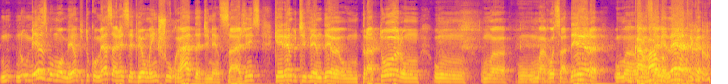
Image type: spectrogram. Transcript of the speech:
no mesmo momento tu começa a receber uma enxurrada de mensagens querendo te vender um trator, um, um, uma, uma roçadeira, uma, um cavalo uma elétrica,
